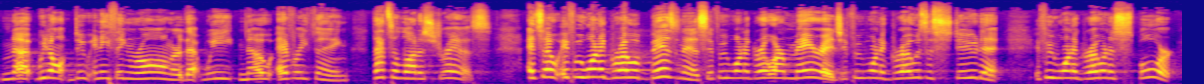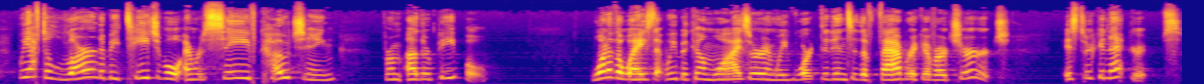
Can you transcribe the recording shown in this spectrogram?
no, we don't do anything wrong or that we know everything. That's a lot of stress. And so, if we want to grow a business, if we want to grow our marriage, if we want to grow as a student, if we want to grow in a sport, we have to learn to be teachable and receive coaching from other people. One of the ways that we become wiser and we've worked it into the fabric of our church is through connect groups.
